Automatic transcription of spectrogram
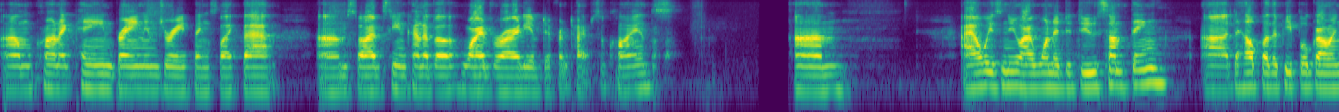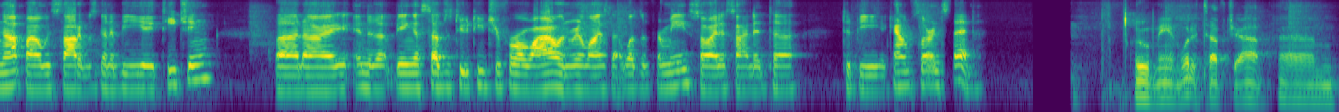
um, chronic pain, brain injury, things like that. Um, so I've seen kind of a wide variety of different types of clients. I always knew I wanted to do something uh, to help other people growing up. I always thought it was going to be a teaching, but I ended up being a substitute teacher for a while and realized that wasn't for me. So I decided to to be a counselor instead. Oh man, what a tough job! Um,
